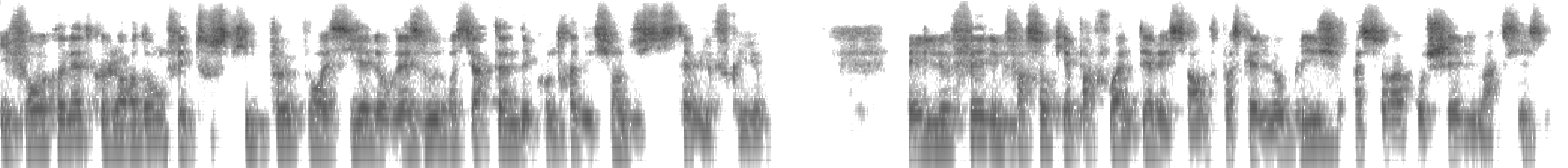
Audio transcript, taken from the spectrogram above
il faut reconnaître que Lordon fait tout ce qu'il peut pour essayer de résoudre certaines des contradictions du système de Friot. Et il le fait d'une façon qui est parfois intéressante, parce qu'elle l'oblige à se rapprocher du marxisme.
